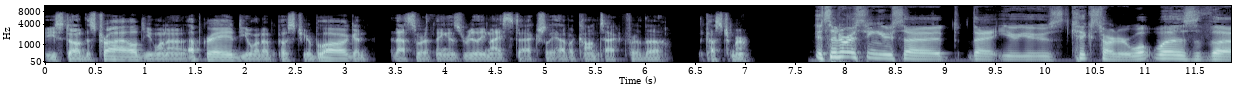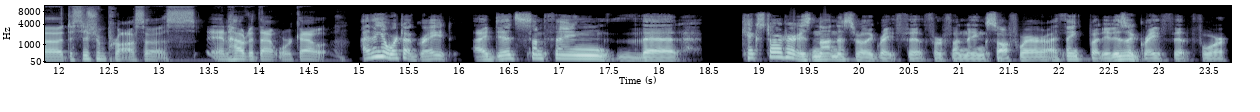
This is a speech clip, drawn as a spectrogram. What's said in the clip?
you still have this trial. Do you want to upgrade? Do you want to post to your blog? And that sort of thing is really nice to actually have a contact for the customer it's interesting you said that you used kickstarter. What was the decision process and how did that work out? I think it worked out great. I did something that kickstarter is not necessarily a great fit for funding software i think but it is a great fit for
